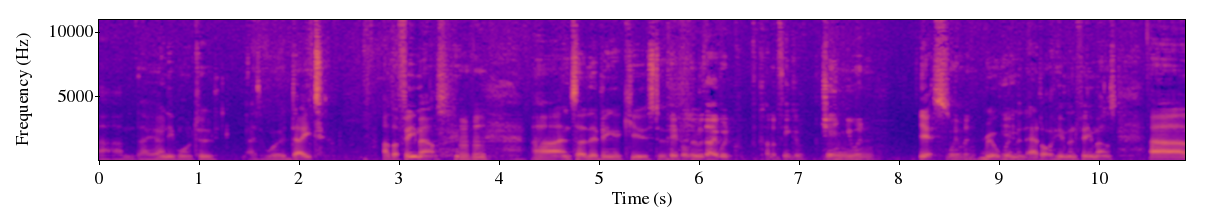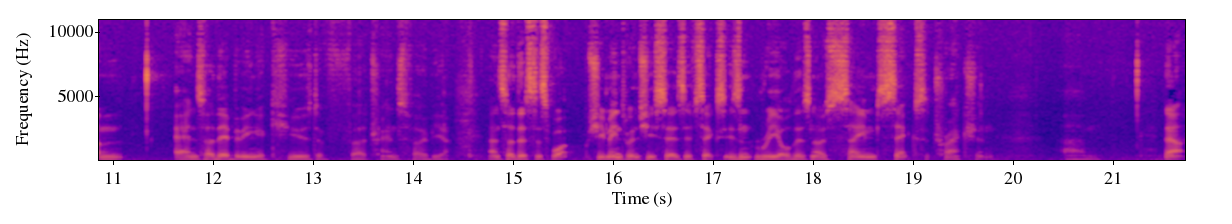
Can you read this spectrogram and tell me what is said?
Um, they only want to, as it were, date other females. uh, and so they're being accused of. People who they would kind of think of genuine Yes, women. real Yeah. women, adult human females. Um, and so they're being accused of uh, transphobia. And so this is what she means when she says if sex isn't real, there's no same sex attraction. Um, now,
